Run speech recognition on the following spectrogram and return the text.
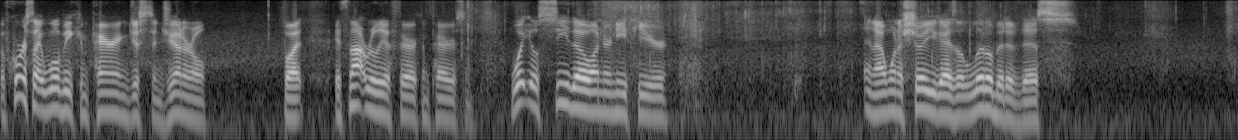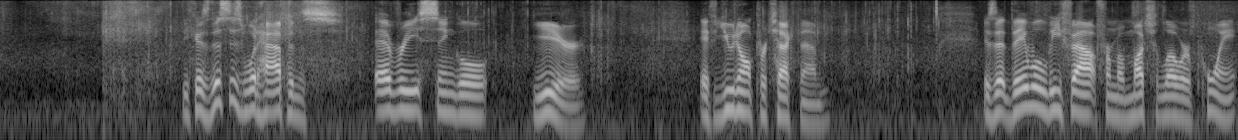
Of course, I will be comparing just in general, but it's not really a fair comparison. What you'll see though underneath here, and I want to show you guys a little bit of this, because this is what happens every single year if you don't protect them is that they will leaf out from a much lower point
